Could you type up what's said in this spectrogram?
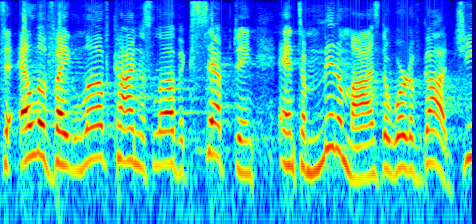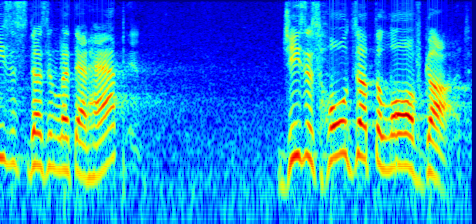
to elevate love, kindness, love, accepting, and to minimize the Word of God. Jesus doesn't let that happen. Jesus holds up the law of God,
